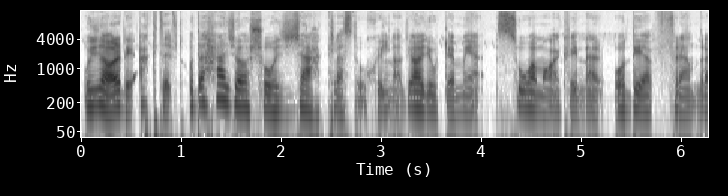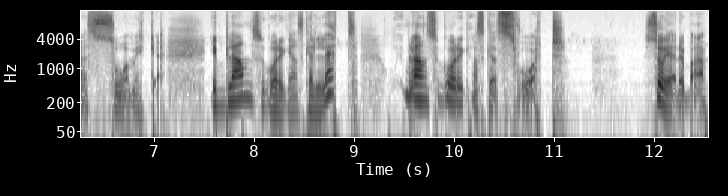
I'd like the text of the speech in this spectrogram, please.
och göra det aktivt. Och det här gör så jäkla stor skillnad. Jag har gjort det med så många kvinnor och det förändrar så mycket. Ibland så går det ganska lätt och ibland så går det ganska svårt. Så är det bara.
